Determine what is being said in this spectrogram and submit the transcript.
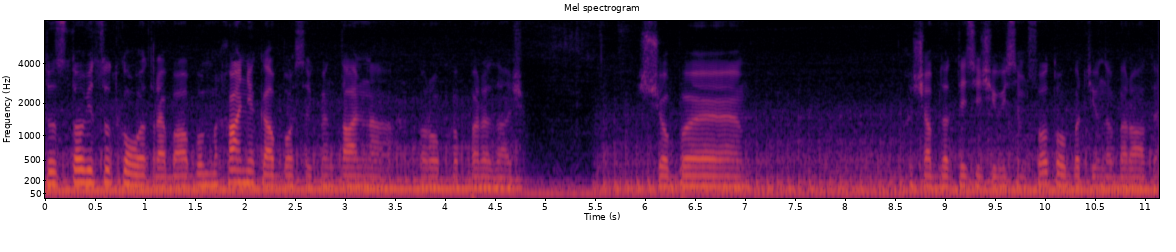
Тут 100% треба або механіка, або сегментальна коробка передач. Щоб е, хоча б до 1800 обертів набирати.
